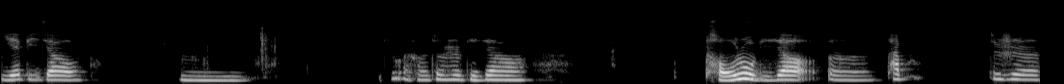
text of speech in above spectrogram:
也比较，嗯，怎么说，就是比较投入，比较，呃，她就是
